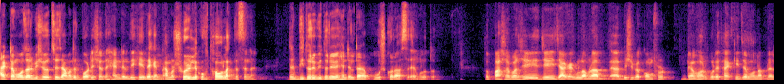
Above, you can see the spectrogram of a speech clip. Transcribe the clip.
আরেকটা মজার বিষয় হচ্ছে যে আমাদের বডির সাথে হ্যান্ডেল দেখিয়ে দেখেন, আমার শরীরে কোথাও লাগতেছে না। এর ভিতরে ভিতরে হ্যান্ডেলটা পুশ করা আছে মূলত। তো পাশাপাশি যেই জায়গাগুলো আমরা বেশিরভাগ কমফোর্ট ব্যবহার করে থাকি, যেমন আপনার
